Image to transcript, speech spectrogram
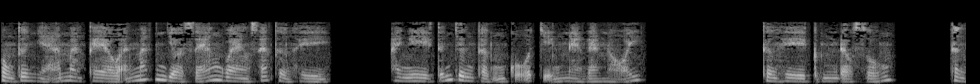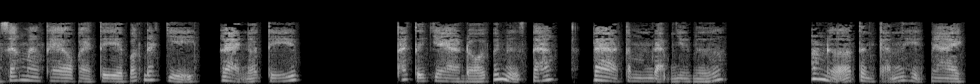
Phùng Tư Nhã mang theo ánh mắt dò sáng quan sát thường hì, hay nghi tính chân thận của chuyện nàng đang nổi. Thường Hy cũng đầu xuống, thần sắc mang theo vài tia bất đắc dĩ, lại nói tiếp. Thái tử già đối với nữ sát là tâm đạm như nữa. Hơn nữa tình cảnh hiện nay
